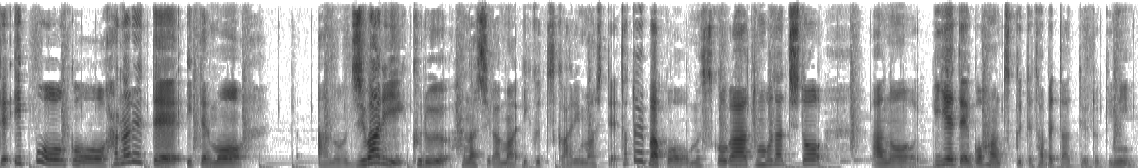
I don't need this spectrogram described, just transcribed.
で、一方、こう、離れていても、あの、じわり来る話が、まあ、いくつかありまして、例えば、こう、息子が友達と、あの、家でご飯作って食べたっていう時に、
